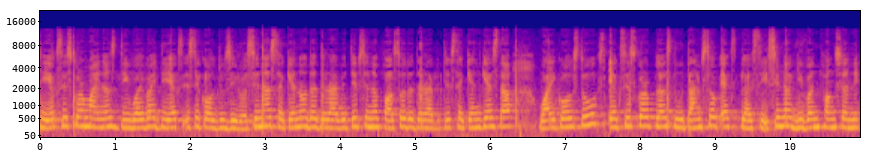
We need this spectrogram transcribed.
dx square minus dy by dx is equal to 0 sina second order derivative sina first order derivative second case the y equals to x square plus 2 times of x plus c. Sina given function ni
